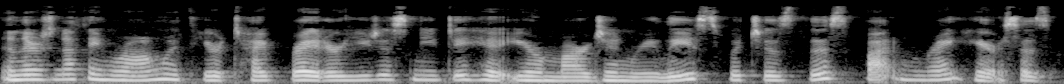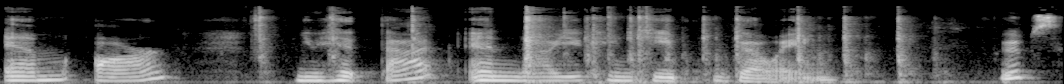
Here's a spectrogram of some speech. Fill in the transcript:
And there's nothing wrong with your typewriter. You just need to hit your margin release, which is this button right here. It says MR. You hit that, and now you can keep going. Oops.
